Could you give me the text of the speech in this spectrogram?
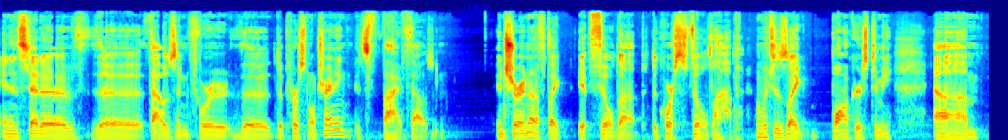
And instead of the 1,000 for the, the personal training, it's 5,000. And sure enough, like it filled up. The course filled up, which is like bonkers to me. Um,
